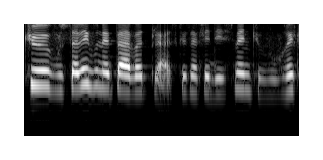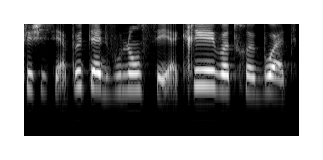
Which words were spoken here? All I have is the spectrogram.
que vous savez que vous n'êtes pas à votre place, que ça fait des semaines que vous réfléchissez à peut-être vous lancer, à créer votre boîte,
